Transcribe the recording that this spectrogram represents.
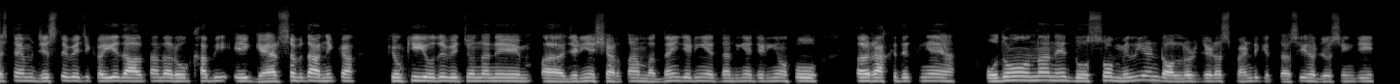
ਇਸ ਟਾਈਮ ਜਿਸ ਦੇ ਵਿੱਚ ਕਈ ਅਦਾਲਤਾਂ ਦਾ ਰੋਖ ਆ ਵੀ ਇਹ ਗੈਰ ਸੰਵਿਧਾਨਿਕ ਆ ਕਿਉਂਕਿ ਉਹਦੇ ਵਿੱਚ ਉਹਨਾਂ ਨੇ ਜਿਹੜੀਆਂ ਸ਼ਰਤਾਂ ਮੱਦਾਂ ਹੀ ਜਿਹੜੀਆਂ ਇਦਾਂ ਦੀਆਂ ਜਿਹੜੀਆਂ ਉਹ ਰੱਖ ਦਿੱਤੀਆਂ ਆ ਉਦੋਂ ਉਹਨਾਂ ਨੇ 200 ਮਿਲੀਅਨ ਡਾਲਰ ਜਿਹੜਾ ਸਪੈਂਡ ਕੀਤਾ ਸੀ ਹਰਜੋਤ ਸਿੰਘ ਜੀ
